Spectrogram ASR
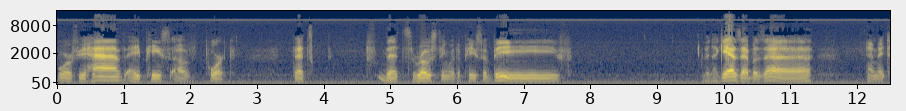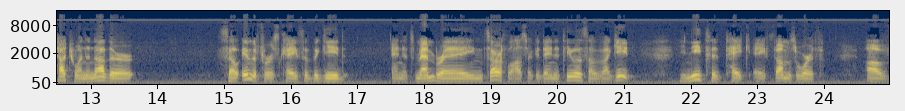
Or if you have a piece of pork that's that's roasting with a piece of beef, and they touch one another. So in the first case of the gid and its membrane, you need to take a thumb's worth of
